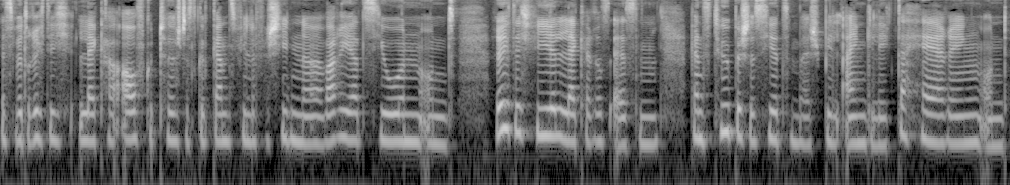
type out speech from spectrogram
es wird richtig lecker aufgetischt. Es gibt ganz viele verschiedene Variationen und richtig viel leckeres Essen. Ganz typisch ist hier zum Beispiel eingelegter Hering und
